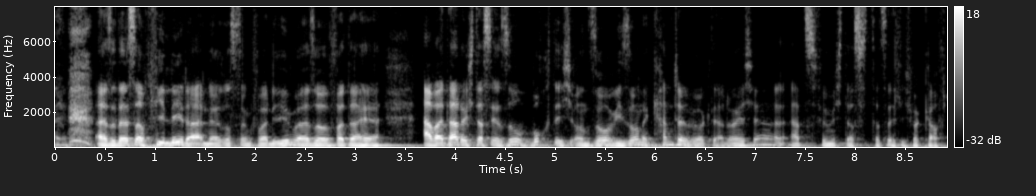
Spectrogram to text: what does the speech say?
also da ist auch viel Leder an der Rüstung von ihm. Also von daher, aber dadurch, dass er so wuchtig und so wie so eine Kante wirkt dadurch, ja, hat es für mich das tatsächlich verkauft.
